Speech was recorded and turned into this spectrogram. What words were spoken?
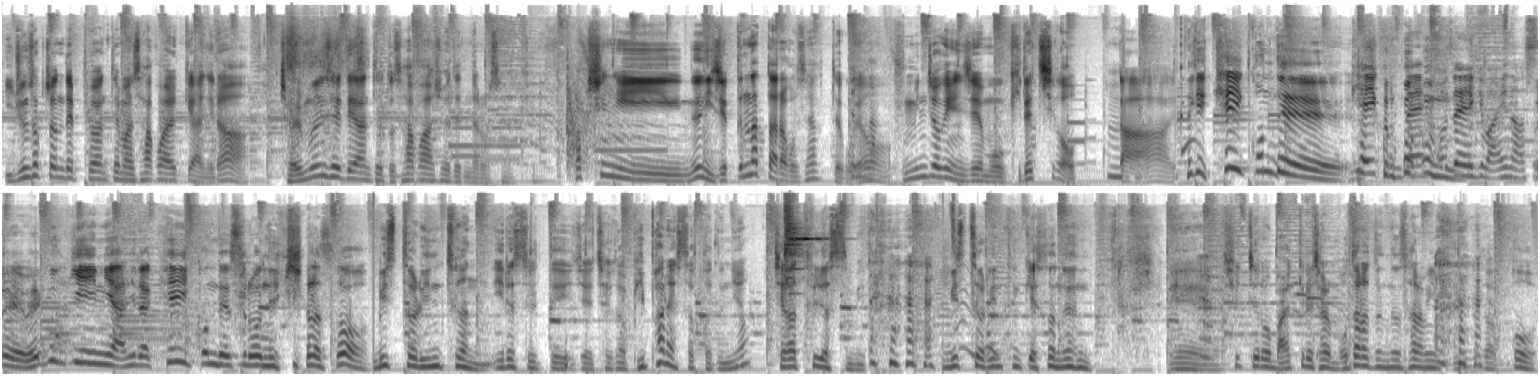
이준석 전 대표한테만 사과할 게 아니라 젊은 세대한테도 사과하셔야 된다고 생각해요. 혁신위는 이제 끝났다라고 생각되고요. 끝났다. 국민적인 이제 뭐 기대치가 없다. 되게 K 꼰대 K 꼰대 어제 얘기 많이 나왔어. 네, 외국인이 아니라 K 꼰대스러운 얘기라서 미스터 린튼 이랬을 때 이제 제가 비판했었거든요. 제가 틀렸습니다. 미스터 린튼께서는 예, 실제로 말귀를 잘 못 알아듣는 사람이 많은 것 같고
